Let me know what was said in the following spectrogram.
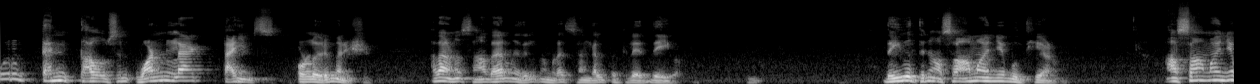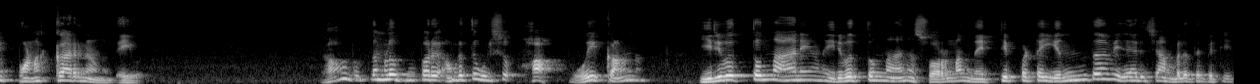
ഒരു ten thousand one lakh times ഉള്ള ഒരു മനുഷ്യൻ. അതാണ് സാധാരണ ഇതിൽ നമ്മുടെ സങ്കല്പത്തിലെ ദൈവം. ദൈവത്തിന് അസാമാന്യ ബുദ്ധിയാണ്. അസാമാന്യ പണക്കാരനാണ് ദൈവം. നമ്മൾ പറയും അവിടുത്തെ ഉത്സവം ഹാ പോയി കാണണം. ഇരുപത്തൊന്ന് ആനയാണ് ഇരുപത്തൊന്ന് ആന സ്വർണം നെറ്റിപ്പെട്ട എന്താ വിചാരിച്ച അമ്പലത്തെ പറ്റി?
